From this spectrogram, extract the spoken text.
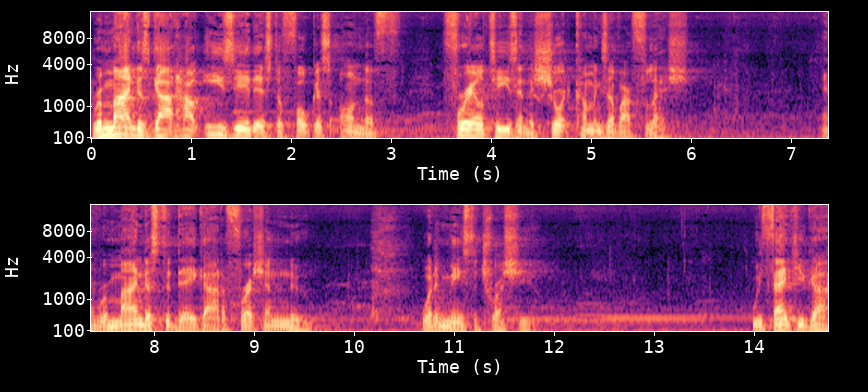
Remind us, God, how easy it is to focus on the frailties and the shortcomings of our flesh. And remind us today, God, afresh and anew, what it means to trust you. We thank you, God.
